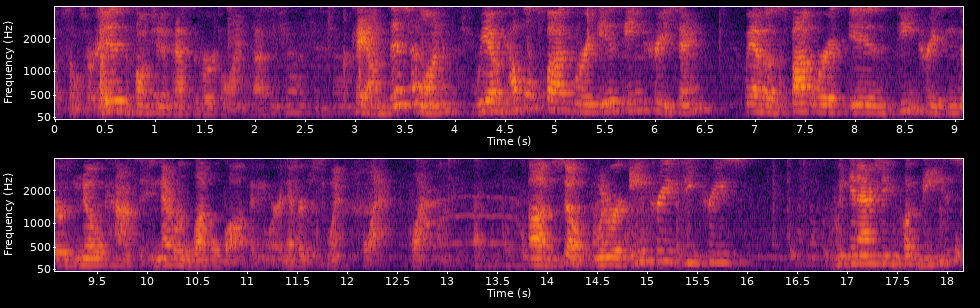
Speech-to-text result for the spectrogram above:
of some sort. It is a function, it passes the vertical line test. Okay, on this one, we have a couple spots where it is increasing. We have a spot where it is decreasing. There's no constant. It never leveled off anywhere. It never just went flat, flat line. Um, so when we're increase, decrease, we can actually put these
